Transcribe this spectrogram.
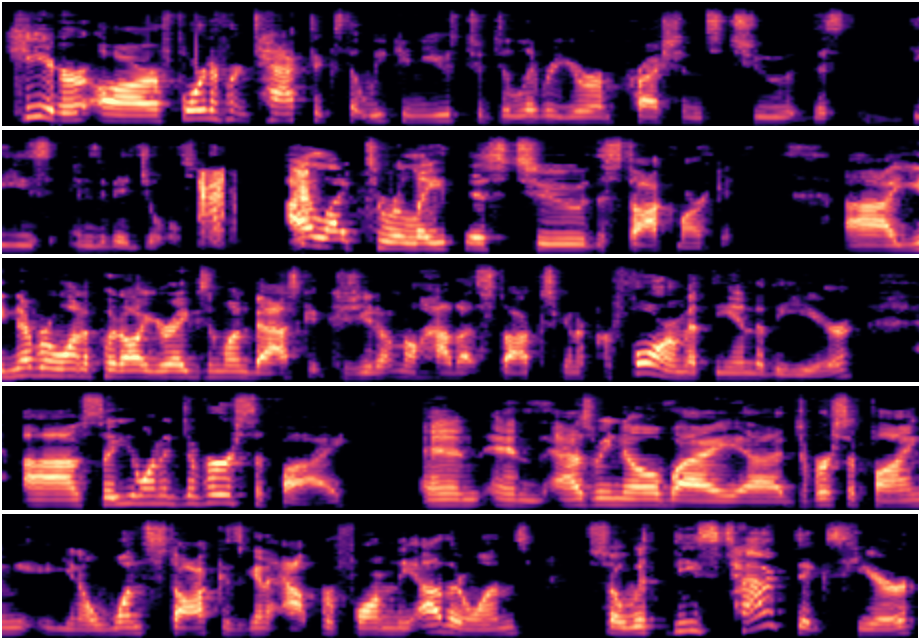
Here are four different tactics that we can use to deliver your impressions to this, these individuals. I like to relate this to the stock market. Uh, you never want to put all your eggs in one basket because you don't know how that stock's going to perform at the end of the year. Uh, so you want to diversify. And, and as we know by uh, diversifying, you know, one stock is going to outperform the other ones. So with these tactics here,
